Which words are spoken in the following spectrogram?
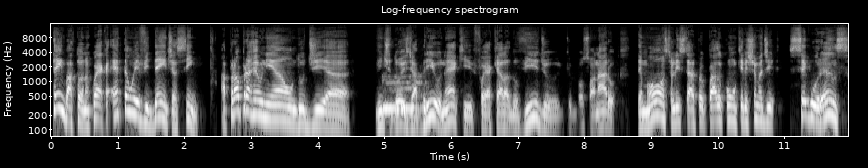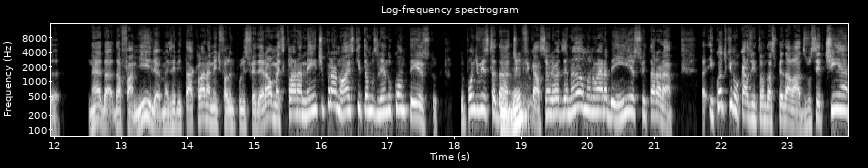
tem batom na cueca? É tão evidente assim? A própria reunião do dia 22 de abril, né, que foi aquela do vídeo que o Bolsonaro demonstra ali estar preocupado com o que ele chama de segurança né, da, da, família, mas ele está claramente falando de Polícia Federal, mas claramente para nós que estamos lendo o contexto. Do ponto de vista da uhum. tipificação, ele vai dizer, não, mas não era bem isso e tarará. Enquanto que no caso, então, das pedaladas, você tinha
